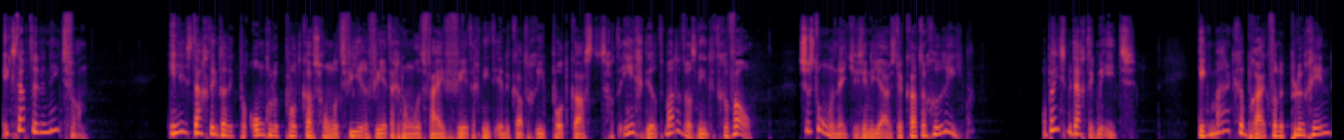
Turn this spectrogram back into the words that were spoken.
Ik snapte er niets van. Eerst dacht ik dat ik per ongeluk podcast 144 en 145 niet in de categorie podcasts had ingedeeld, maar dat was niet het geval. Ze stonden netjes in de juiste categorie. Opeens bedacht ik me iets. Ik maak gebruik van de plugin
